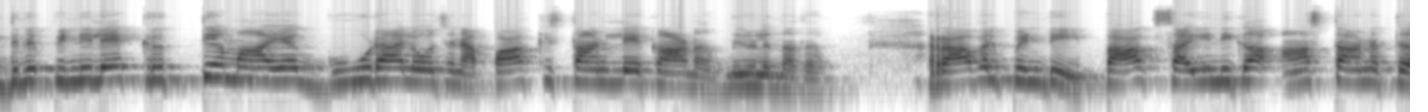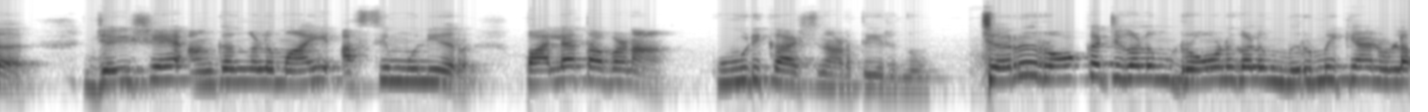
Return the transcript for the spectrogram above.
ഇതിന് പിന്നിലെ കൃത്യമായ ഗൂഢാലോചന പാകിസ്ഥാനിലേക്കാണ് നീളുന്നത്. റാവൽപിണ്ടി പാക് സൈനിക ആസ്ഥാനത്ത് ജയ്ഷെ അംഗങ്ങളുമായി അസിം മുനീർ പലതവണ കൂടിക്കാഴ്ച നടത്തിയിരുന്നു. ചെറു റോക്കറ്റുകളും ഡ്രോണുകളും നിർമ്മിക്കാനുള്ള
